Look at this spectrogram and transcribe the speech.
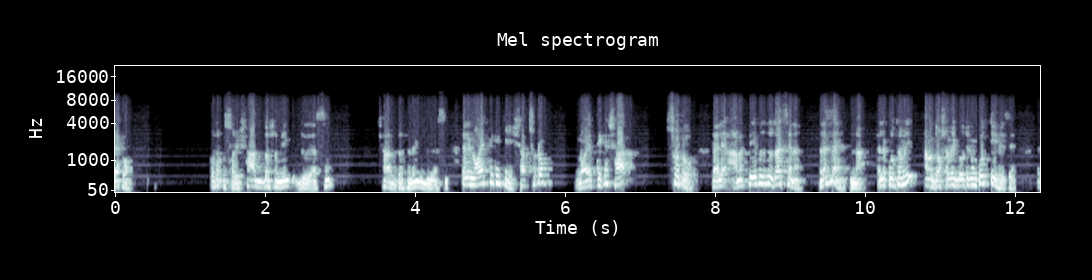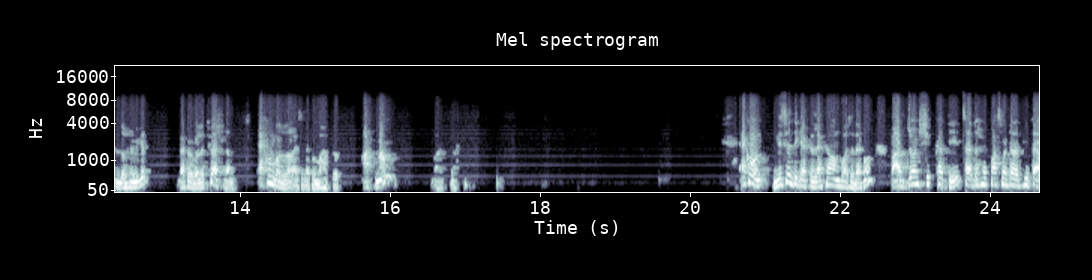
দেখো প্রথম সরি সাত দশমিক দুই আছে। সাত দশমিক আছে। তাহলে নয় থেকে কি? সাত ছোট? নয় থেকে সাত ছোট। তাহলে আমাকে এই পর্যন্ত যাচ্ছে না। যাচ্ছে না। তাহলে প্রথমেই আমার দশমিক অতিক্রম করতেই হয়েছে। দশমিকের দেখো গেলে চলে আসলাম। এখন কত দাঁড়াইছে? দেখো, বাহাত্তর। আট নাম এখন নিচের দিকে একটা লেখা অঙ্ক আছে, দেখো। পাঁচজন শিক্ষার্থী চার দশমিক পাঁচ মিটার ফিতা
